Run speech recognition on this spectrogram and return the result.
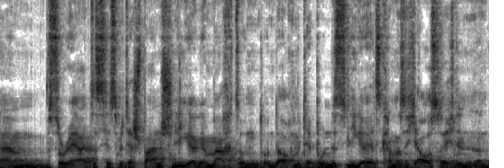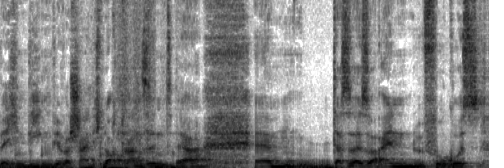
Ähm, Soraya hat das jetzt mit der spanischen Liga gemacht und, und auch mit der Bundesliga. Jetzt kann man sich ausrechnen, an welchen Ligen wir wahrscheinlich noch dran sind. Ja? Ähm, das ist also ein Fokus.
